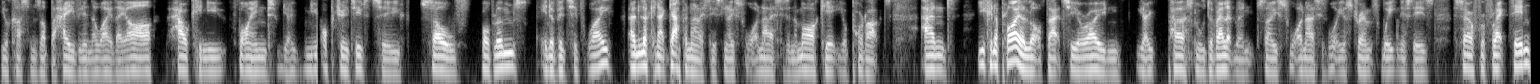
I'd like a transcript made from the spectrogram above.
your customers are behaving in the way they are. How can you find you know new opportunities to solve problems innovative way? And looking at gap analysis you know SWOT analysis in the market your product and you can apply a lot of that to your own you know personal development. So SWOT analysis what are your strengths weaknesses? Self-reflecting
